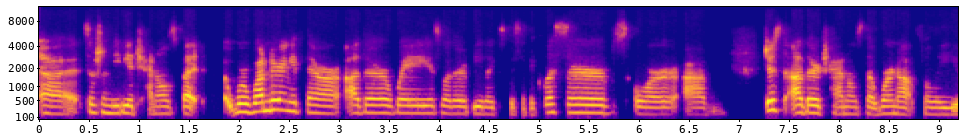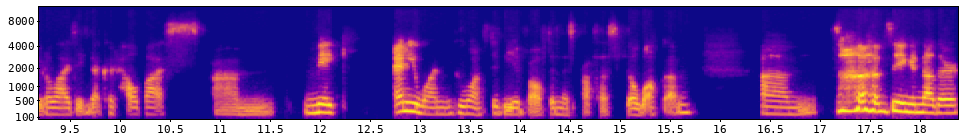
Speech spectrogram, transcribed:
Um, uh, social media channels, but we're wondering if there are other ways, whether it be like specific listservs or um, just other channels that we're not fully utilizing that could help us um, make anyone who wants to be involved in this process feel welcome. Um, so I'm seeing another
